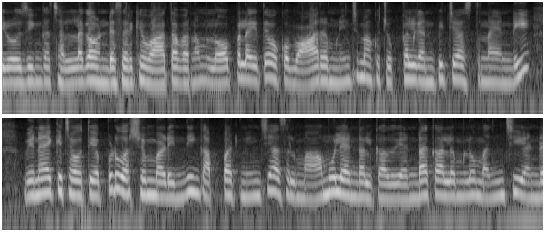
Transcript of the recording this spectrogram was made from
ఈరోజు ఇంకా చల్లగా ఉండేసరికి వాతావరణం. లోపలైతే ఒక వారం నుంచి మాకు చుక్కలు కనిపించేస్తున్నాయండి. వినాయక చవితి అప్పుడు వర్షం పడింది. ఇంకా అప్పటి నుంచి అసలు మామూలు ఎండలు కాదు. ఎండాకాలంలో మంచి ఎండ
